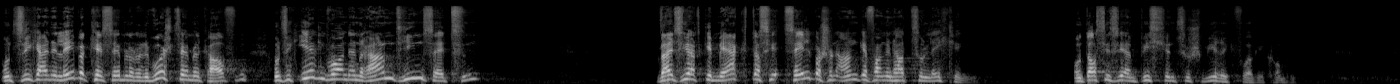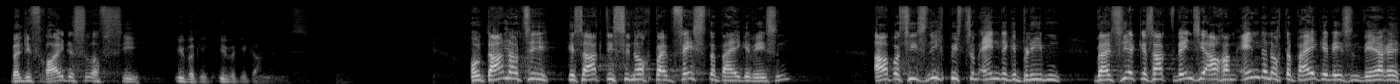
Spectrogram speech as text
und sich eine Leberkässemmel oder eine Wurstsemmel kaufen und sich irgendwo an den Rand hinsetzen, weil sie hat gemerkt, dass sie selber schon angefangen hat zu lächeln. Und das ist ihr ein bisschen zu schwierig vorgekommen, weil die Freude so auf sie überge übergegangen ist. Und dann hat sie gesagt, ist sie noch beim Fest dabei gewesen, aber sie ist nicht bis zum Ende geblieben, weil sie hat gesagt, wenn sie auch am Ende noch dabei gewesen wäre,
